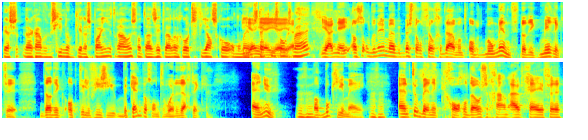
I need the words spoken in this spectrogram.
Pers nou gaan we misschien nog een keer naar Spanje trouwens, want daar zit wel een groot fiasco ondernemerstechnisch volgens mij. Ja, nee, als ondernemer heb ik best wel veel gedaan. Want op het moment dat ik merkte dat ik op televisie bekend begon te worden, dacht ik, en nu? Mhm. Wat boek je mee? En toen ben ik goocheldozen gaan uitgeven.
